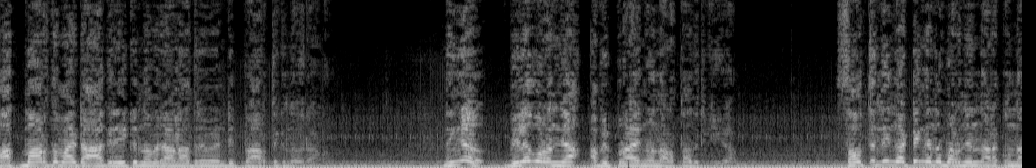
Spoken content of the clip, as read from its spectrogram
ആത്മാർത്ഥമായിട്ട് ആഗ്രഹിക്കുന്നവരാണ് അതിനുവേണ്ടി പ്രാർത്ഥിക്കുന്നവരാണ്. നിങ്ങൾ വില കുറഞ്ഞ അഭിപ്രായങ്ങൾ നടത്താതിരിക്കുക. സൗത്ത് ഇന്ത്യൻ കട്ടിംഗ് എന്ന് പറഞ്ഞ് നടക്കുന്ന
